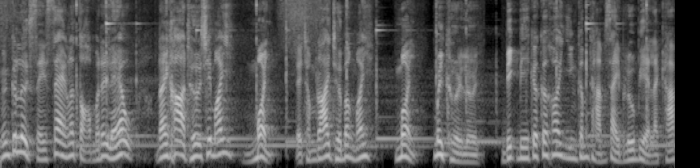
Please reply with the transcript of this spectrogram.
งั้นก็เลิกเสแสร้งแล้วตอบมาได้แล้วนายฆ่าเธอใช่ไหมไม่ได้ทำร้ายเธอบ้างไหมไม่ ไม่เคยเลยบิ๊กบีก็ค่อยๆยิงคำถามใส่บลูเบียดแหละครับ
